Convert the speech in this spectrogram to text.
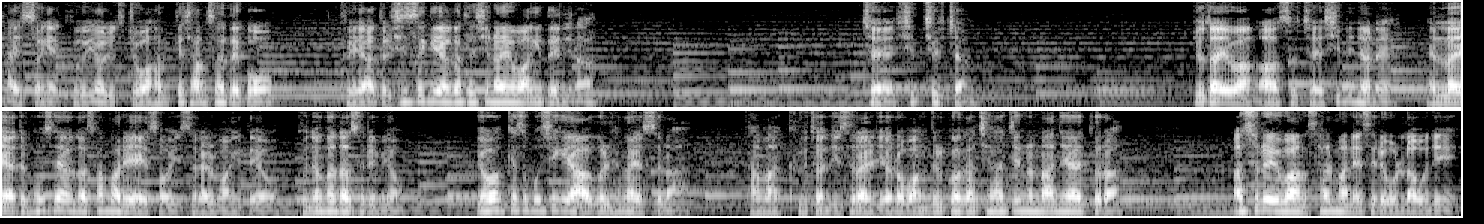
다이성의 그 열조와 함께 장사되고 그의 아들 히스기야가 대신하여 왕이 되니라. 제 17장 유다의 왕 아하스 제 12년에 엘라의 아들 호세아가 사마리아에서 이스라엘 왕이 되어 9년간 다스리며 여호와께서 보시기에 악을 행하였으나 다만 그 전 이스라엘 여러 왕들과 같이 하지는 아니하였더라. 아수르의 왕 살만에셀이 올라오니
